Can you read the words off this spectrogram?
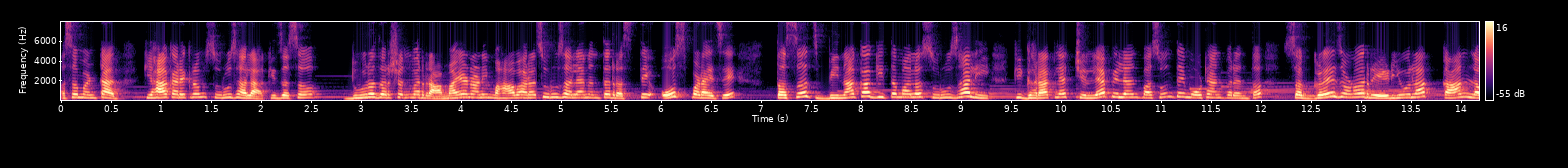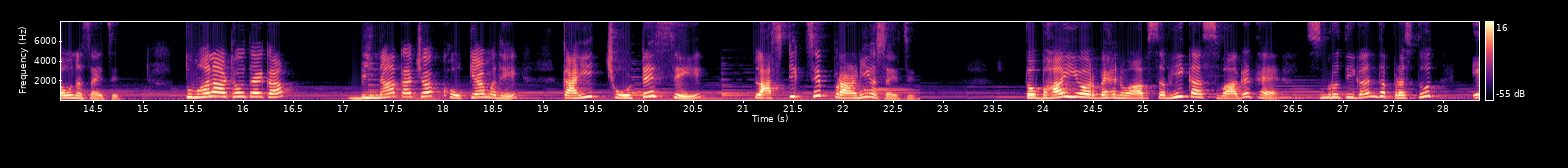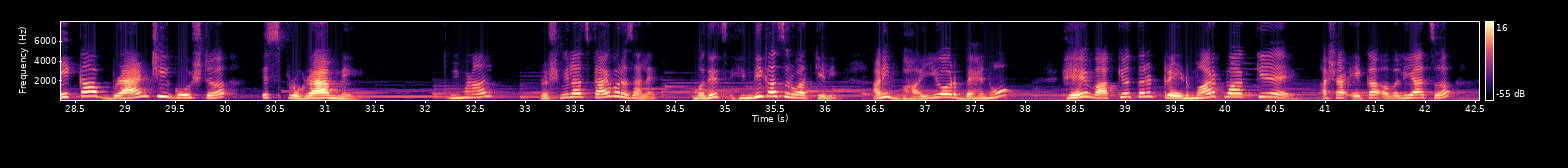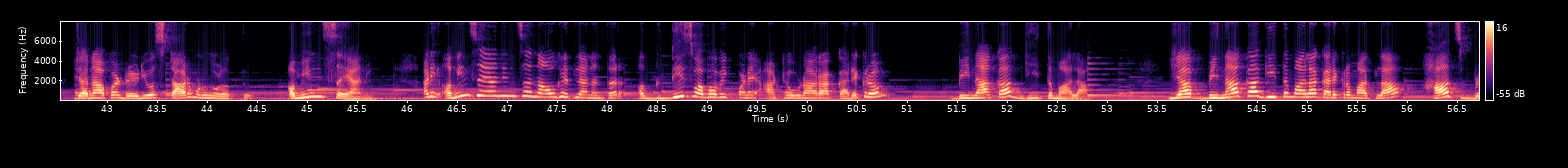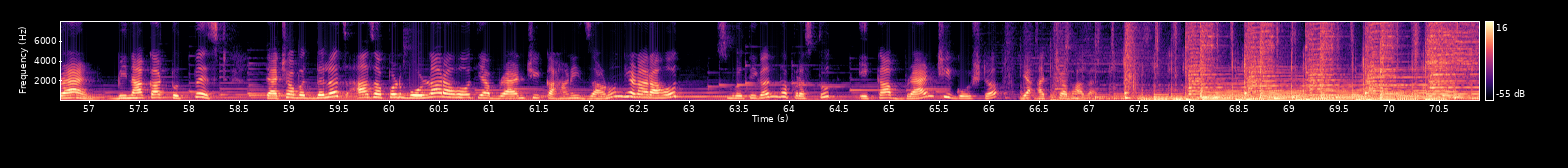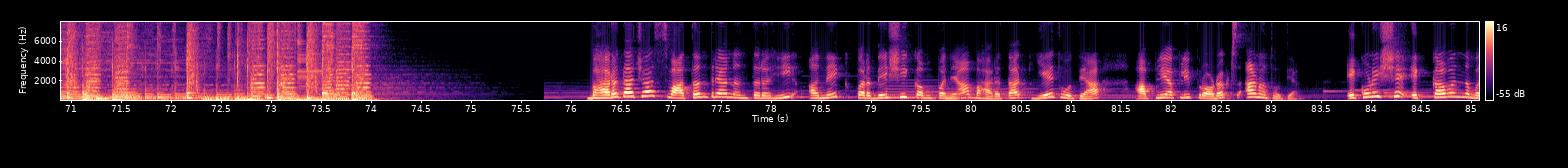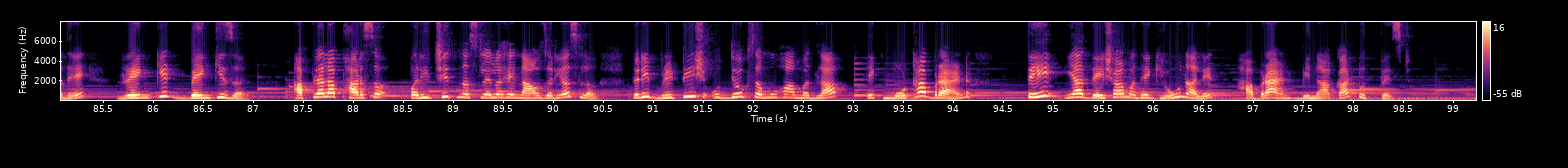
असं म्हणतात की हा कार्यक्रम सुरू झाला की जसं दूरदर्शनवर रामायण आणि महाभारत सुरू झाल्यानंतर रस्ते ओस पडायचे तसंच बिनाका गीतमाला सुरू झाली की घरातल्या चिल्ल्या पिल्ल्यांपासून ते मोठ्यांपर्यंत सगळेजण रेडिओला कान लावून असायचे. तुम्हाला आठवत आहे का? बिनाकाच्या खोक्यामध्ये काही छोटेसे प्लास्टिकचे प्राणी असायचे. तो भाई और बहनों आप सभी का स्वागत है. स्मृतिगंध प्रस्तुत एका ब्रँडची गोष्ट इस प्रोग्राम में. तुम्ही म्हणाल रश्मीलाच काय बरं झालंय? मध्येच हिंदी का सुरुवात केली? आणि भाई और बहनो हे वाक्य तर ट्रेडमार्क वाक्य आहे. अशा एका अवलियाचं ज्यांना आपण रेडिओ स्टार म्हणून ओळखतो अमीन सयानी. आणि अमीन सयानींचं नाव घेतल्यानंतर अगदी स्वाभाविकपणे आठवणारा कार्यक्रम बिनाका गीतमाला. या बिनाका गीतमाला कार्यक्रमातला हाच ब्रँड बिनाका टूथपेस्ट. त्याच्याबद्दलच आज आपण बोलणार आहोत. या ब्रँडची कहाणी जाणून घेणार आहोत. स्मृतिगंध प्रस्तुत एका ब्रँडची गोष्ट या आजच्या भागात. भारताच्या स्वातंत्र्यानंतरही अनेक परदेशी कंपन्या भारतात येत होत्या. आपली आपली प्रॉडक्ट्स आणत होत्या. एकोणीसशे एक्कावन्नमध्ये रेंकिट बेंकिझर आपल्याला फारसं परिचित नसलेलं हे नाव जरी असलं तरी ब्रिटिश उद्योग समूहामधला एक मोठा ब्रँड ते या देशामध्ये घेऊन आलेत हा ब्रँड बिनाका टूथपेस्ट.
